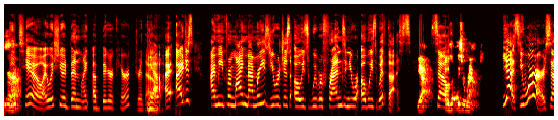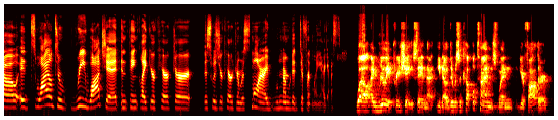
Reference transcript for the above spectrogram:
Yeah. Me too. I wish you had been like a bigger character though. Yeah. I, I just I mean, from my memories, you were just always we were friends and you were always with us. Yeah. So I was always around. Yes, you were. So it's wild to rewatch it and think like your character, this was your character and was smaller. I remembered it differently, I guess. Well, I really appreciate you saying that. You know, there was a couple times when your father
